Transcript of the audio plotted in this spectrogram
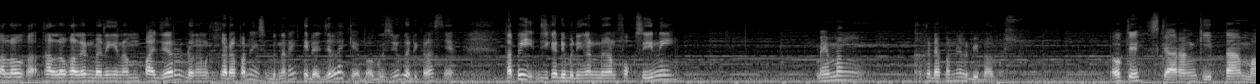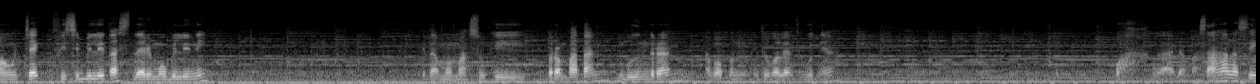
Kalau kalau kalian bandingin sama Pajero dengan kekedapan yang sebenarnya tidak jelek ya bagus juga di kelasnya. Tapi jika dibandingkan dengan Foxy ini memang kekedapannya lebih bagus. Oke sekarang kita mau cek visibilitas dari mobil ini. Kita memasuki perempatan bundaran apa pun itu kalian sebutnya. Wah nggak ada masalah sih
